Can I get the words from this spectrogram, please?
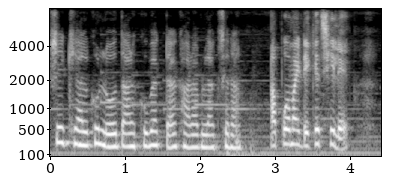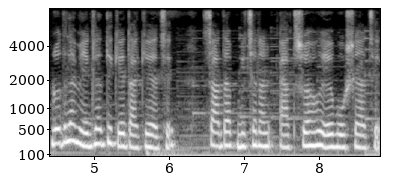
সে খেয়াল করল তার খুব একটা খারাপ লাগছে না। আপু আমায় ডেকেছিলে? রোদেলা মেঘলার দিকে তাকিয়ে আছে। সাদাপ বিছানার এতশোয়া হয়ে বসে আছে।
